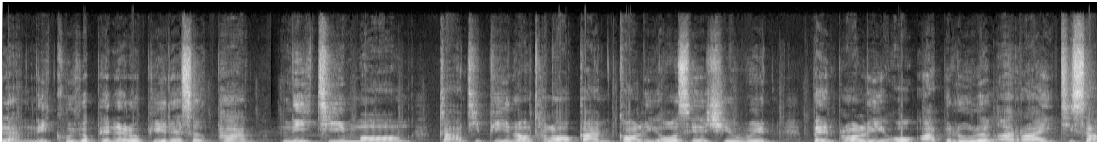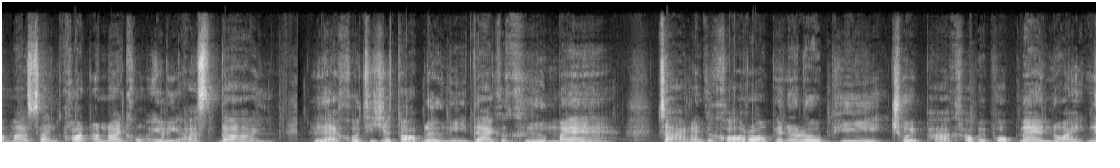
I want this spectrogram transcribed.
หลังนิกคุยกับเพเนโลพีได้สักพักนิกที่มอง การที่พี่น้องทะเลาะกันก่อนลีโอเสียชีวิต เป็นเพราะลีโออาจไปรู้เรื่องอะไรที่สามารถสั่นคลอนอำนาจของเอลิอัสได้ และคนที่จะตอบเรื่องนี้ได้ก็คือแม่ จากนั้นก็ขอร้องเพเนโลพีช่วยพาเขาไปพบแม่หน่อยใน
